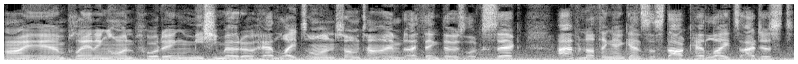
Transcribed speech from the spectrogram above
I am planning on putting Mishimoto headlights on sometimes. I think those look sick. I have nothing against the stock headlights. I just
